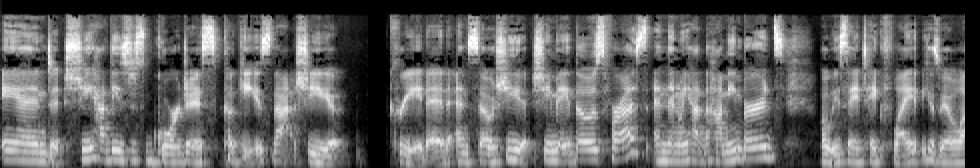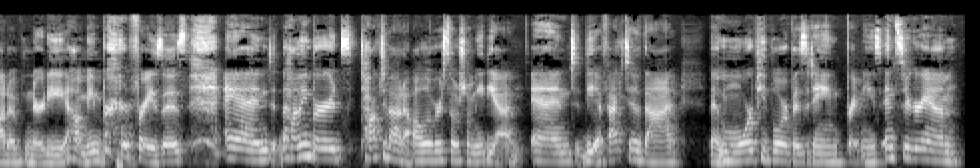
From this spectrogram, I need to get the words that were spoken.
And she had these just gorgeous cookies that she created. And so she she made those for us. And then we had the hummingbirds, what we say take flight because we have a lot of nerdy hummingbird phrases. And the hummingbirds talked about it all over social media. And the effect of that that more people were visiting Brittany's Instagram.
